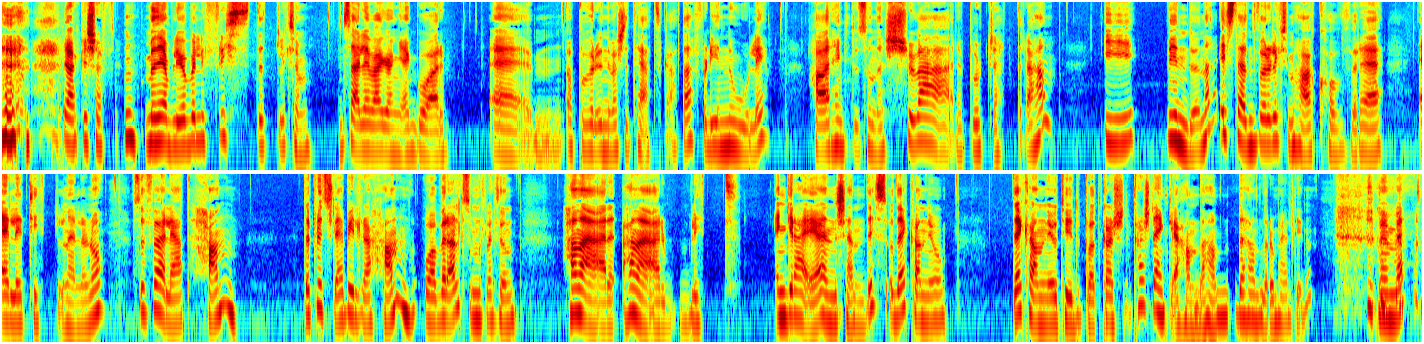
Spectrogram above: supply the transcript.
jeg har ikke kjøpt den. Men jeg blir jo veldig fristet, liksom. Særlig hver gang jeg går um, oppover Universitetsgata, fordi Nordli har hengt ut sånne svære portretter av han i vinduene. Istedenfor å liksom ha coveret eller tittelen eller noe, så føler jeg at han Det plutselig er bilder av han overalt. Som en slags sånn han er, han er blitt en greie, en kjendis, og det kan jo det kan jo tyde på at kanskje, kanskje det egentlig er han det, han det handler om hele tiden. Hvem vet?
